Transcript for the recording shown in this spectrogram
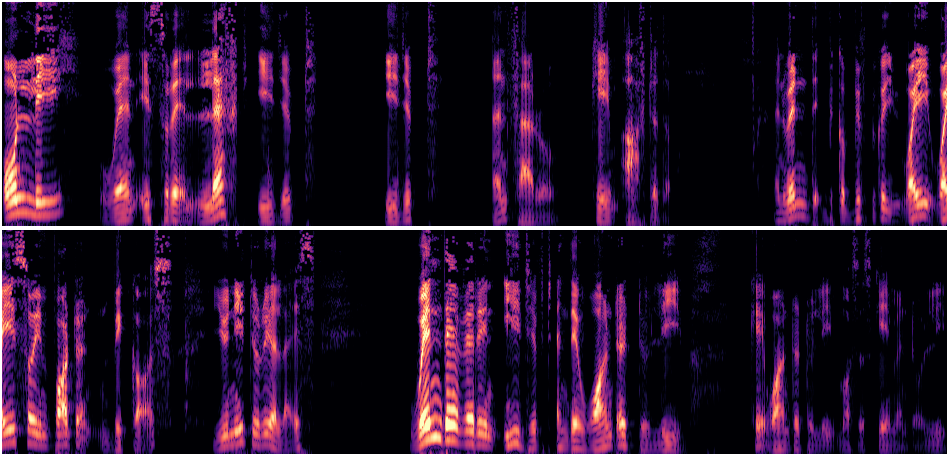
only when Israel left Egypt, Egypt and Pharaoh came after them. And when, they, because, because, why, why is so important? Because you need to realize when they were in Egypt and they wanted to leave, okay, wanted to leave, Moses came and told leave.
